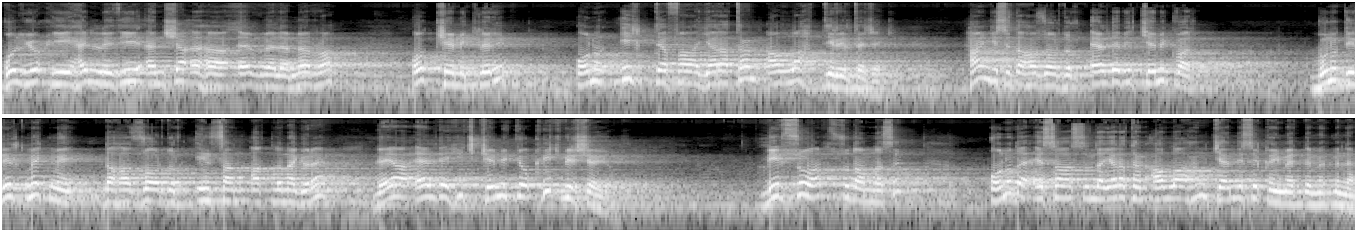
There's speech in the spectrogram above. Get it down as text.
Kul yuhyihellezî enşa'aha evvele merra o kemikleri onu ilk defa yaratan Allah diriltecek. Hangisi daha zordur? Elde bir kemik var. Bunu diriltmek mi daha zordur insan aklına göre? Veya elde hiç kemik yok, hiçbir şey yok. Bir su var, su damlası. Onu da esasında yaratan Allah'ın kendisi kıymetli müminler.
